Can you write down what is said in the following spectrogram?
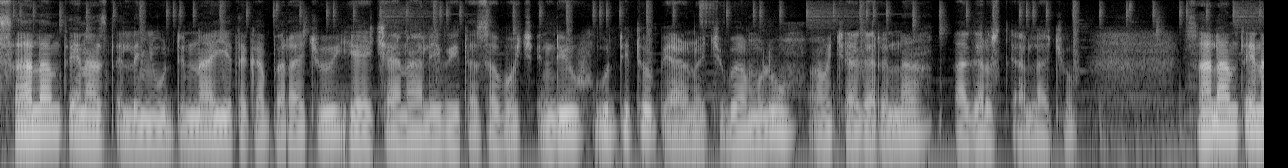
ሰላም ጤና ስጥልኝ ውድና እየተከበራችሁ የቻናሌ ቤተሰቦች እንዲሁ ውድ ኢትዮጵያውያኖች በሙሉ ውጭ ሀገርና ሀገር ውስጥ ያላችሁ ሰላም ጤና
